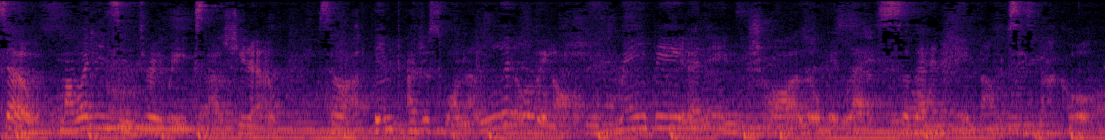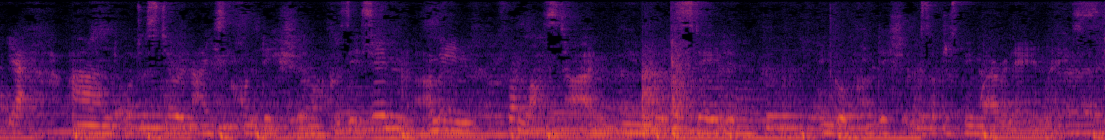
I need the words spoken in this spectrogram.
So, my wedding's in three weeks, as you know. So I think I just want a little bit off, maybe an inch or a little bit less, so then it bounces back up. Yeah. And we'll just do a nice condition, because it's in, I mean, from last time, you know, it stayed in, in good condition, so I've just been wearing it in this.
